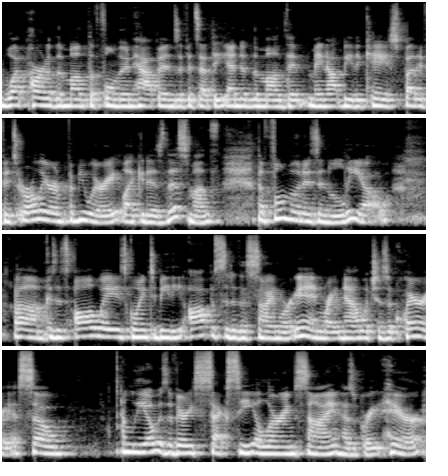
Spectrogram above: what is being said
what part of the month the full moon happens, if it's at the end of the month, it may not be the case. But if it's earlier in February, like it is this month, the full moon is in Leo because it's always going to be the opposite of the sign we're in right now, which is Aquarius. So, Leo is a very sexy, alluring sign, has great hair.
